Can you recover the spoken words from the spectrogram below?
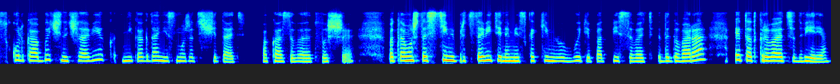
сколько обычный человек никогда не сможет считать. показывает выше. Потому что с теми представителями, с какими вы будете подписывать договора, это открываются двери.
